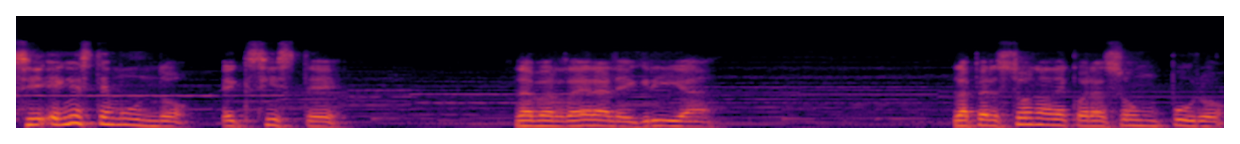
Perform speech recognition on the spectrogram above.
Si en este mundo existe la verdadera alegría, la persona de corazón puro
